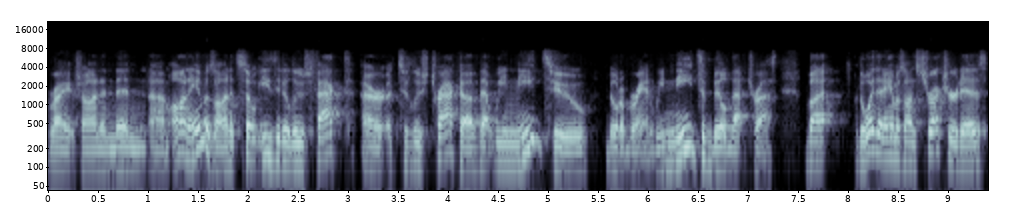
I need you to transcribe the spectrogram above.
Right, Sean. And then um, on Amazon, it's so easy to lose fact or to lose track of that we need to build a brand. We need to build that trust. But the way that Amazon's structured is,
